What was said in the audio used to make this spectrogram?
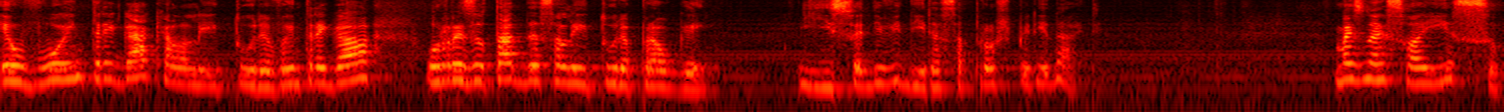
eu vou entregar aquela leitura, eu vou entregar o resultado dessa leitura para alguém. E isso é dividir essa prosperidade. Mas não é só isso.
